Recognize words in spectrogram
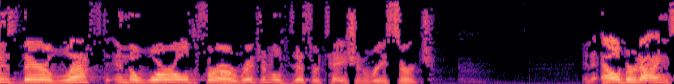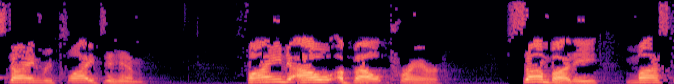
is there left in the world for original dissertation research? And Albert Einstein replied to him Find out about prayer. Somebody must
